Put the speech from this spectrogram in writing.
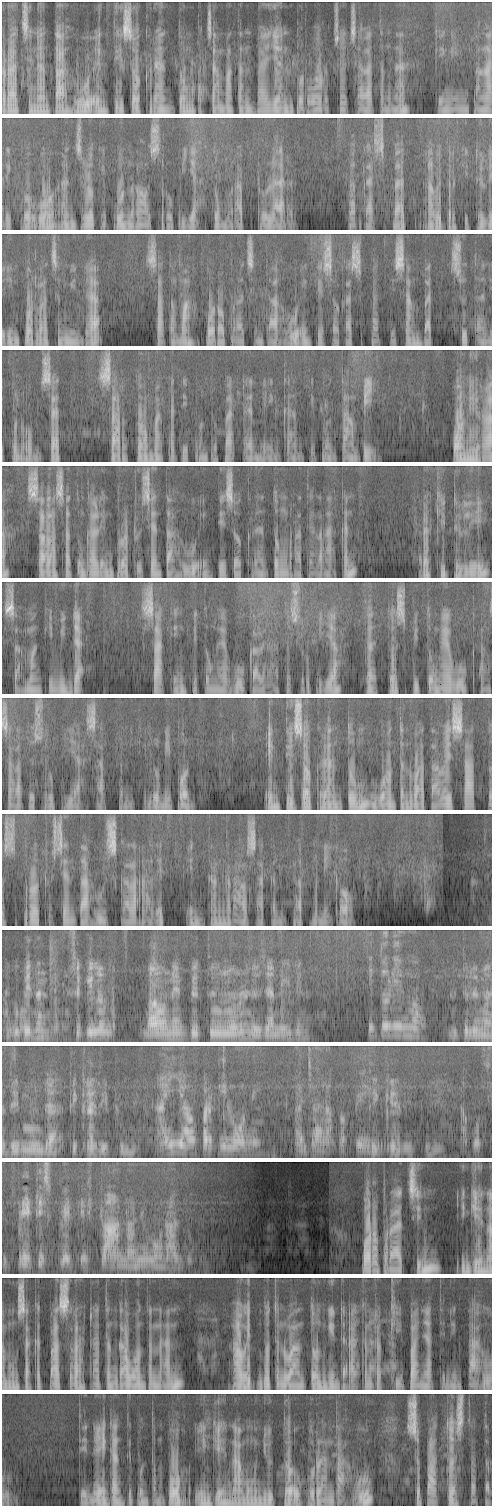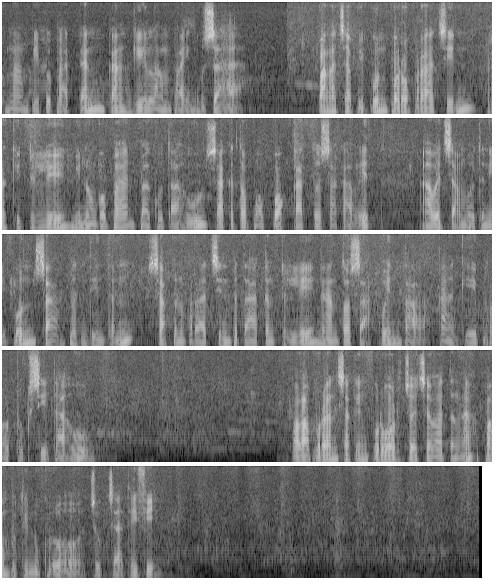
kerajinan tahu ing Desa Grantung Kecamatan Bayan Purworejo Jawa Tengah kenging pangaribawa anjlokipun aos rupiah tumrap dolar. Bab kasbat awit tergidele impor lajeng mindak satemah para perajin tahu ing desa kasebat pisambat sudanipun omset sarta mepetipun bebadan ingkang dipun tampi. Ponirah salah satunggaling produsen tahu ing desa Grantung meratelaken regi dele sak mangki mindak saking pitung ewu kalih atus rupiah dados pitung ewu kang salatus rupiah saben kilonipun. Ing desa Grantung wonten watawis 100 produsen tahu skala alit ingkang ngraosaken bab menika. Aku pinten sekilo maune pitu loro ya jan iki pinten? Itu lima. Pitu lima di mundak 3000 nih. Ah iya per kilo nih. Baca lah kepriwe. 3000 ya. Aku si pletis-pletis tok anane wong rantuk. Para perajin inggih namung saged pasrah dhateng kawontenan awit mboten wantun ngindakaken regi panyadining tahu. Dene ingkang dipun tempuh inggih namung nyuda ukuran tahu supados tetep nampi bebadan kangge lampahing usaha. Pangajapipun para perajin regi dele minangka bahan baku tahu saged popok kados sakawit awit sakmbotenipun saben dinten saben perajin betahaken dele ngantos sak kuintal kangge produksi tahu. Palapuran saking Purworejo Jawa Tengah Pambudi Nugroho Jogja TV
